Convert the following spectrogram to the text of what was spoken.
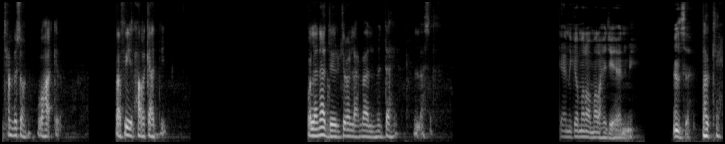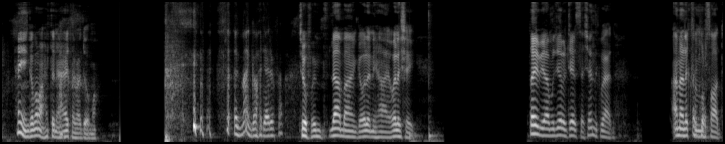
يتحمسون وهكذا ففي الحركات دي. ولا نادر يرجعون الأعمال المنتهية للأسف. يعني قمران ما راح يجيها أنمي. انسى. okay. هين قمران حتى نهايتها معدومه المانجا واحد يعرفها. شوف انت لا مانجا ولا نهاية ولا شيء طيب يا مدير الجلسة إيش عندك بعد؟ أنا لك في okay. المرصاد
